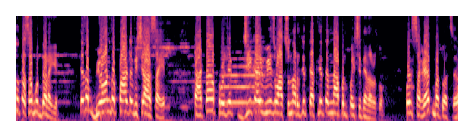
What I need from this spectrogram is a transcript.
तो तसा मुद्दा नाहीये. त्याचा बियॉन्ड द पार्ट विषय असा आहे टाटा प्रोजेक्ट जी काही वीज वाचवणार होती त्यातले त्यांना आपण पैसे देणार होतो. पण सगळ्यात महत्वाचं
